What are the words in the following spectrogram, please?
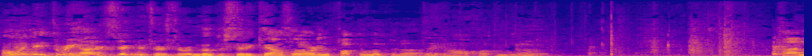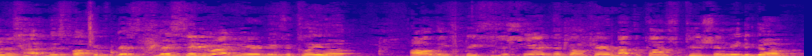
I only need 300 signatures to remove the city council. I already fucking looked it up. They can all fucking go. Time this this fucking this this city right here needs a clean up. All these pieces of shit that don't care about the Constitution need to go.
